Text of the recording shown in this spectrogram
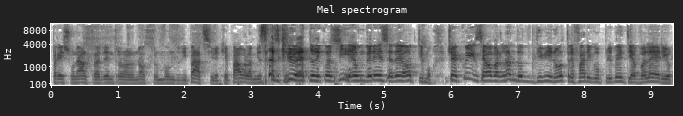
preso un'altra dentro il nostro mondo di pazzi perché Paola mi sta scrivendo di così, è ungherese ed è ottimo. Cioè, qui stiamo parlando di divino, oltre a fare i complimenti a Valerio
